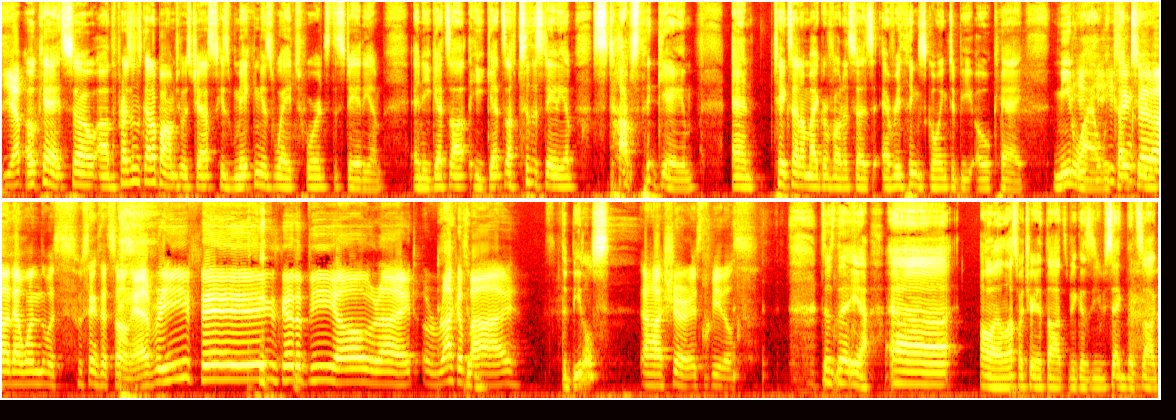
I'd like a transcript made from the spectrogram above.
Yep. Okay, so uh, the president's got a bomb to his chest. He's making his way towards the stadium, and he gets up. He gets up to the stadium, stops the game, and takes out a microphone and says, "Everything's going to be okay." Meanwhile, he, we he cut sings to that uh, that one was who sings that song? Everything's gonna be all right. Rockabye. the Beatles. Uh, sure, it's the Beatles. Does the yeah? Uh, oh, I lost my train of thoughts because you sang that song.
